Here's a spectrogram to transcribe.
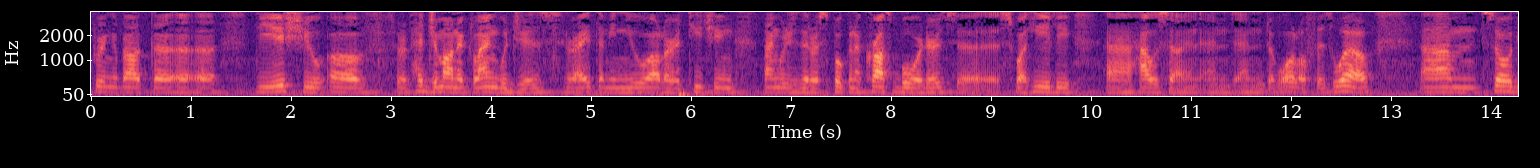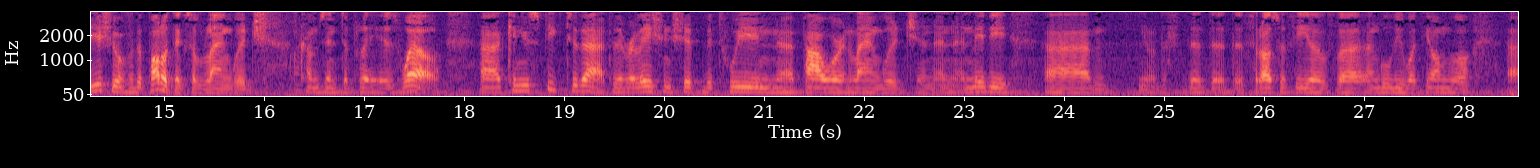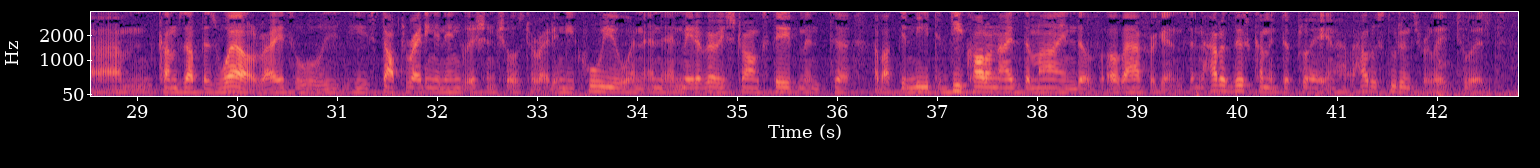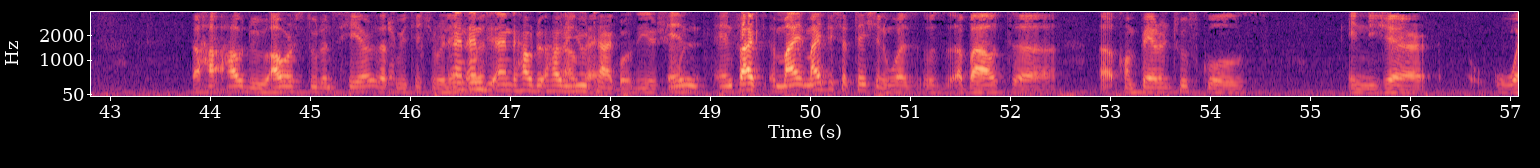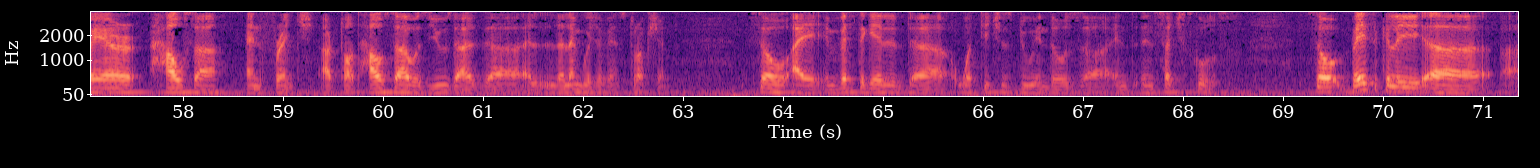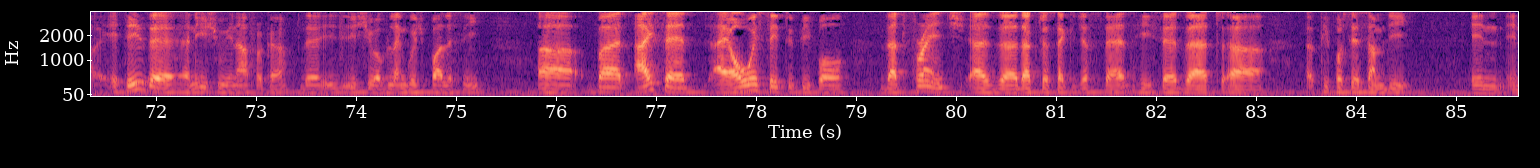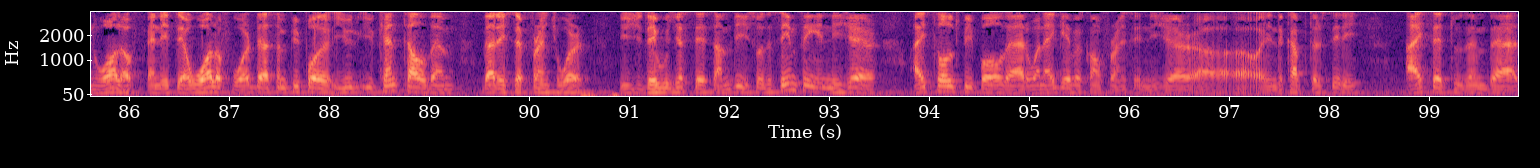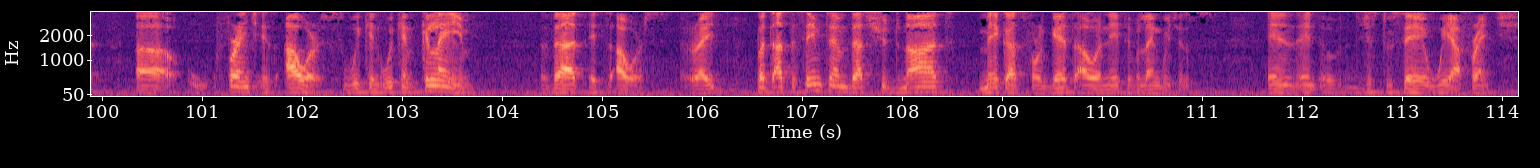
bring about uh, uh, the issue of sort of hegemonic languages, right? I mean, you all are teaching languages that are spoken across borders, uh, Swahili, uh, Hausa, and, and, and Wolof as well. Um, so the issue of the politics of language comes into play as well. Uh, can you speak to that, the relationship between uh, power and language, and, and, and maybe um, you know, the, the, the, philosophy of uh, Ngugi wa Thiong'o um, comes up as well, right? Who he, he, stopped writing in English and chose to write in Gikuyu and, and, and made a very strong statement uh, about the need to decolonize the mind of, of Africans. And how does this come into play, and how, how do students relate to it? Uh, how, how, do our students here that yep. we teach relate and, and. And how do, how do okay. you tackle the issue? In, in fact, my, my dissertation was, was about uh, uh comparing two schools in Niger where Hausa and French are taught. Hausa was used as uh, the language of instruction. So I investigated uh, what teachers do in those uh, in, in, such schools. So basically, uh, uh, it is a, an issue in Africa, the issue of language policy. Uh, but I said, I always say to people that French, as Dr. Seck just said, he said that people say samedi in, in Wolof, and it's a Wolof word. There are some people, you, you can't tell them that it's a French word. You, they would just say samedi. So the same thing in Niger. I told people that when I gave a conference in Niger, uh, uh, in the capital city, I said to them that uh, French is ours. We can, we can claim that it's ours, right? But at the same time, that should not make us forget our native languages and, and uh, just to say we are French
